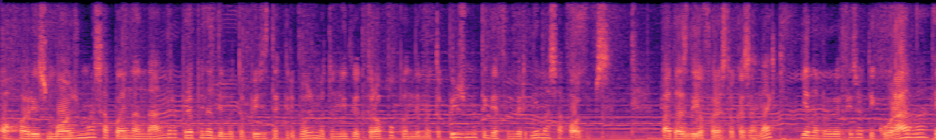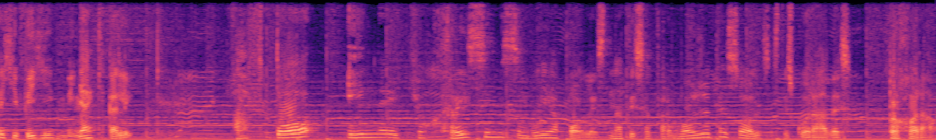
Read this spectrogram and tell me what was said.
Ο χωρισμός μας από έναν άντρα πρέπει να αντιμετωπίζεται ακριβώς με τον ίδιο τρόπο που αντιμετωπίζουμε την καθημερινή μας απόδοση. Πάτας δύο φορές το καζανάκι για να βεβαιωθείς ότι η κουράδα έχει φύγει μηνιά και καλή. Αυτό είναι η πιο χρήσιμη συμβουλή από όλες. Να τις εφαρμόζετε σε όλες σα τις κουράδες. Προχωράω.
